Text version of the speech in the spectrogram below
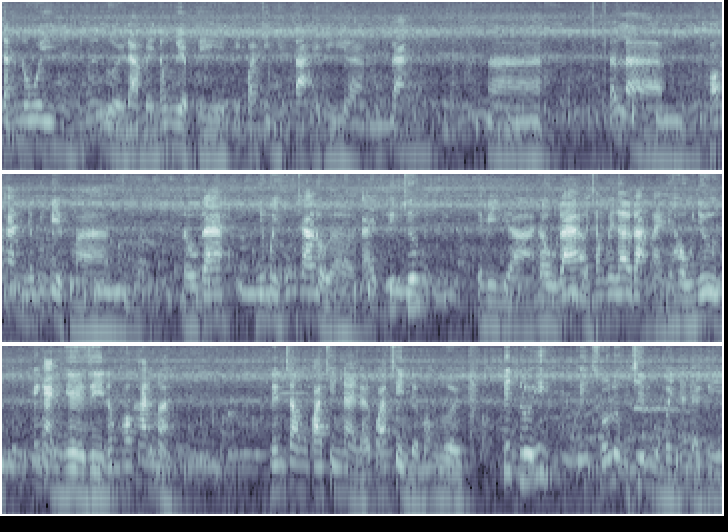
chăn nuôi những người làm về nông nghiệp thì cái quá trình hiện tại thì cũng đang à, rất là khó khăn cho cái việc mà đầu ra nhưng mình cũng trao đổi ở cái clip trước. Tại vì à, đầu ra ở trong cái giai đoạn này thì hầu như cái ngành nghề gì nó cũng khó khăn mà. Nên trong quá trình này là quá trình để mọi người tích lũy cái số lượng chim của mình để khi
